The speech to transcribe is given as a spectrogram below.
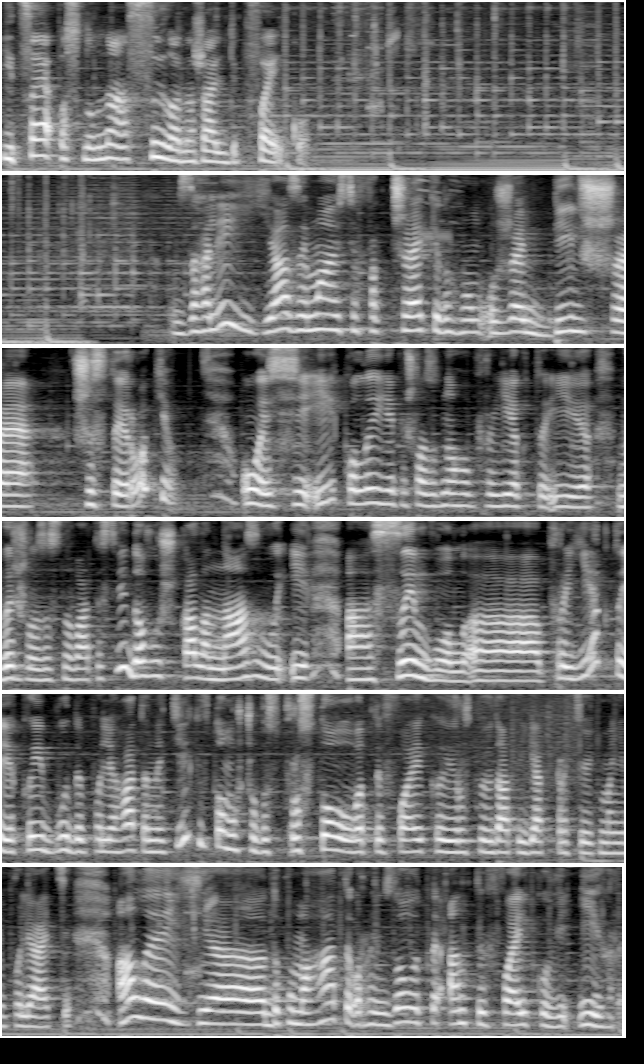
І це основна сила, на жаль, діпфейку. Взагалі, я займаюся фактчекінгом уже більше шести років. Ось і коли я пішла з одного проєкту і вирішила заснувати свій, довго шукала назву і а, символ а, проєкту, який буде полягати не тільки в тому, щоб спростовувати фейки і розповідати, як працюють маніпуляції, але й е, допомагати організовувати антифейкові ігри.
